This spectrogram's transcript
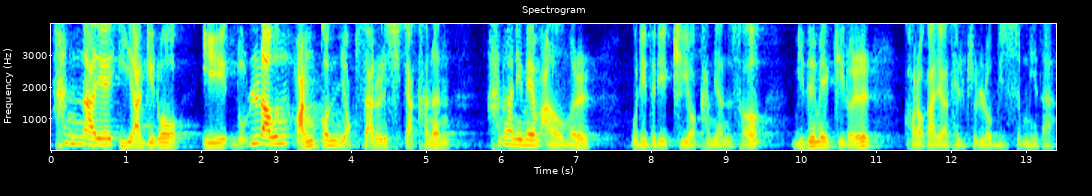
한나의 이야기로 이 놀라운 왕권 역사를 시작하는 하나님의 마음을 우리들이 기억하면서 믿음의 길을 걸어가야 될 줄로 믿습니다.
